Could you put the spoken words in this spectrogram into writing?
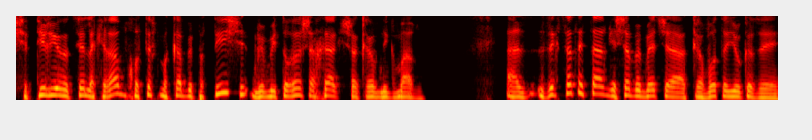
שטיריון יוצא לקרב חוטף מכה בפטיש ומתעורר שאחרי שהקרב נגמר. אז זה קצת הייתה הרגשה באמת שהקרבות היו כזה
